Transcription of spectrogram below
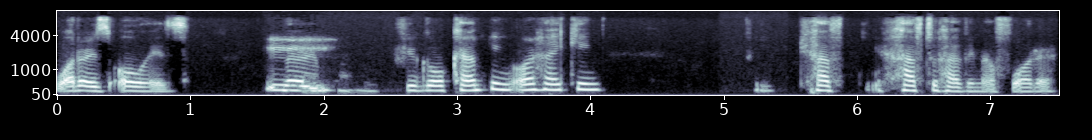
water is always mm. very important. If you go camping or hiking, you have you have to have enough water.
